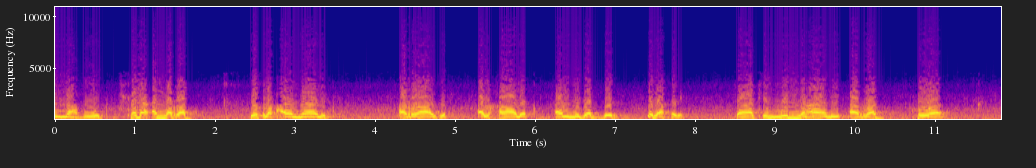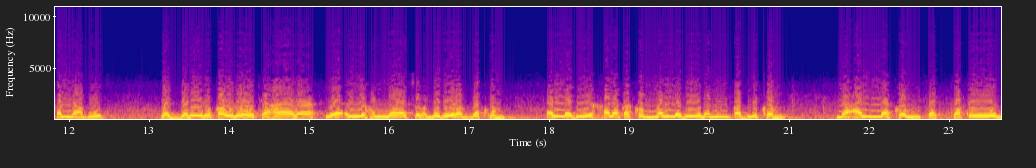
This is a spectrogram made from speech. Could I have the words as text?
المعبود. كما أن الرب يطلق على المالك الرازق الخالق المدبر إلى آخره. لكن من معاني الرب هو المعبود. والدليل قوله تعالى يا أيها الناس اعبدوا ربكم الذي خلقكم والذين من قبلكم لعلكم تتقون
